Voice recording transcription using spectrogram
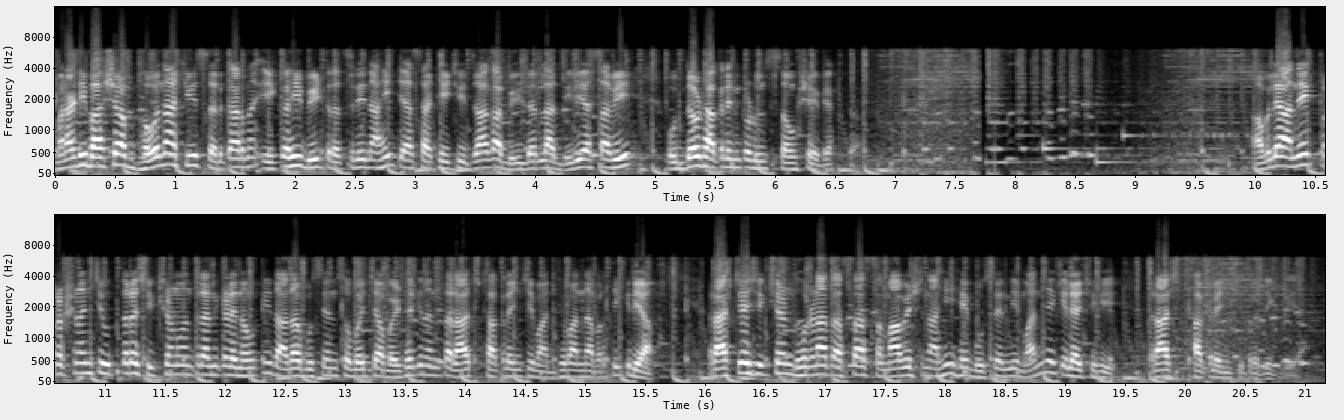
मराठी भाषा भवनाची सरकारनं एकही वीट रचली नाही त्यासाठीची जागा बिल्डरला दिली असावी उद्धव ठाकरेंकडून संशय व्यक्त. आपल्या अनेक प्रश्नांची उत्तरं शिक्षण मंत्र्यांकडे नव्हती दादा भुसेंसोबतच्या बैठकीनंतर राज ठाकरेंची माध्यमांना प्रतिक्रिया. राष्ट्रीय शिक्षण धोरणात असा समावेश नाही हे भुसेंनी मान्य केल्याचीही राज ठाकरेंची प्रतिक्रिया.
